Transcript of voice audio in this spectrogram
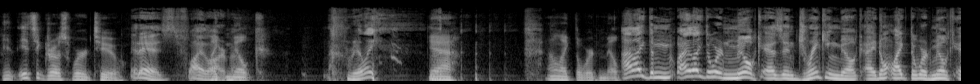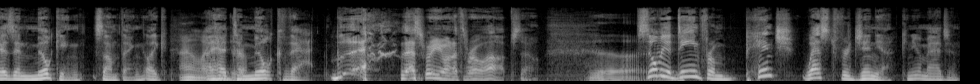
It, it's a gross word too. It is fly larvae. Like milk. Really? Yeah. I don't like the word milk. I like the I like the word milk as in drinking milk. I don't like the word milk as in milking something. Like I don't like I had to milk that. That's where you want to throw up. So Sylvia Dean from Pinch, West Virginia. Can you imagine?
